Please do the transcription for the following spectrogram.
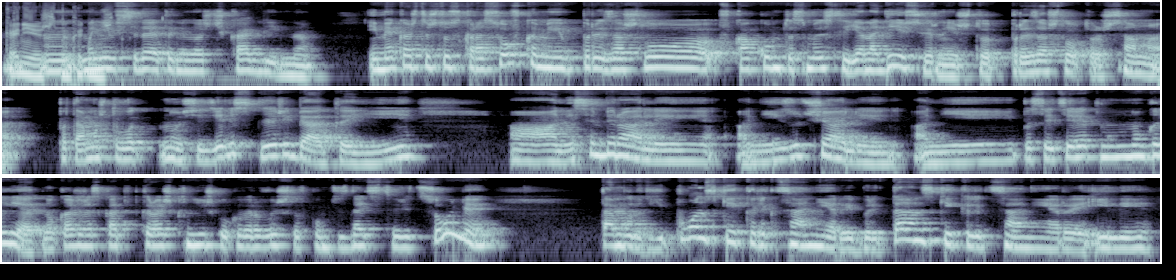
Конечно, конечно. Мне всегда это немножечко обидно. И мне кажется, что с кроссовками произошло в каком-то смысле, я надеюсь, вернее, что произошло то же самое, потому что вот, ну, сидели, сидели ребята, и а, они собирали, они изучали, они посвятили этому много лет. Но каждый раз, когда ты открываешь книжку, которая вышла в каком-то издательстве Рицоли, там будут японские коллекционеры и британские коллекционеры, или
